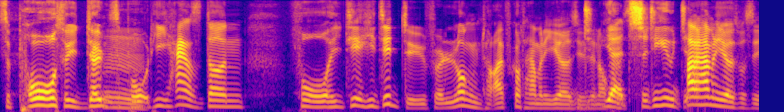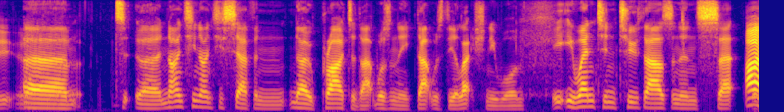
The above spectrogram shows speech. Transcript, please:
support or you don't Mm. support, he has done for he did he did do for a long time. I forgot how many years he was in office. Yeah. So do you? How, how many years was he? Um, t- uh, 1997. No, prior to that, wasn't he? That was the election he won. He, he went in 2007. Ah,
